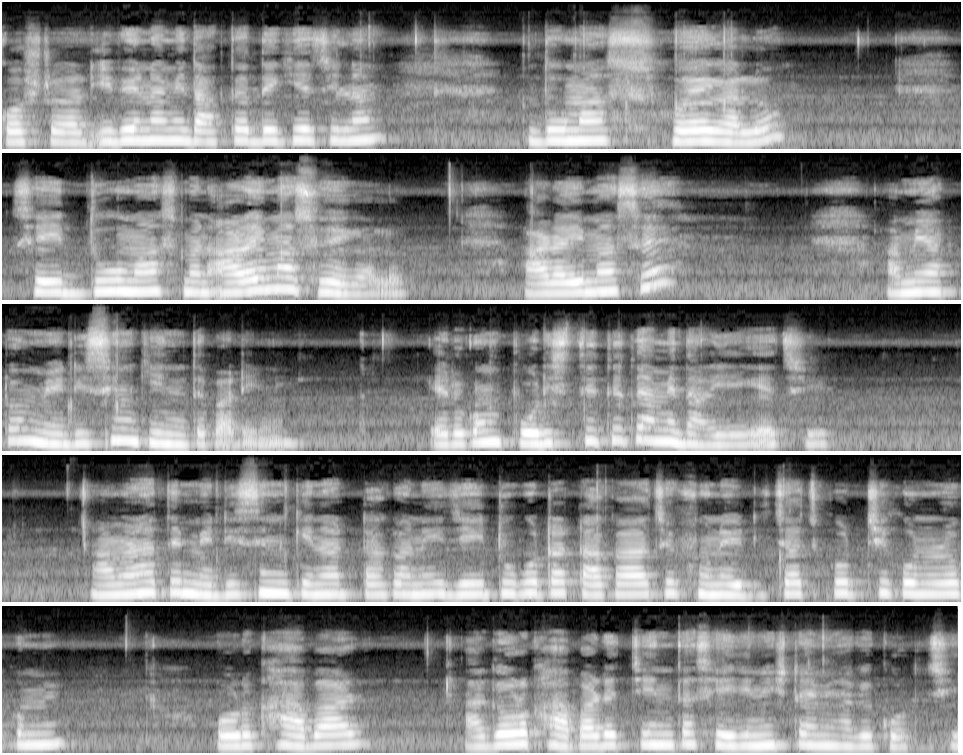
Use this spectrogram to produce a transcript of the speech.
কষ্ট, আর ইভেন আমি ডাক্তার দেখিয়েছিলাম, দু মাস হয়ে গেল। সেই দু মাস মানে আড়াই মাস হয়ে গেল। আড়াই মাসে আমি একটা মেডিসিন কিনতে পারিনি। এরকম পরিস্থিতিতে আমি দাঁড়িয়ে গেছি। আমার হাতে মেডিসিন কেনার টাকা নেই, যেইটুকুটা টাকা আছে ফোনে রিচার্জ করছি কোনো রকমে ওর খাবার আগে ওর খাবারের চিন্তা সেই জিনিসটা আমি আগে করছি।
